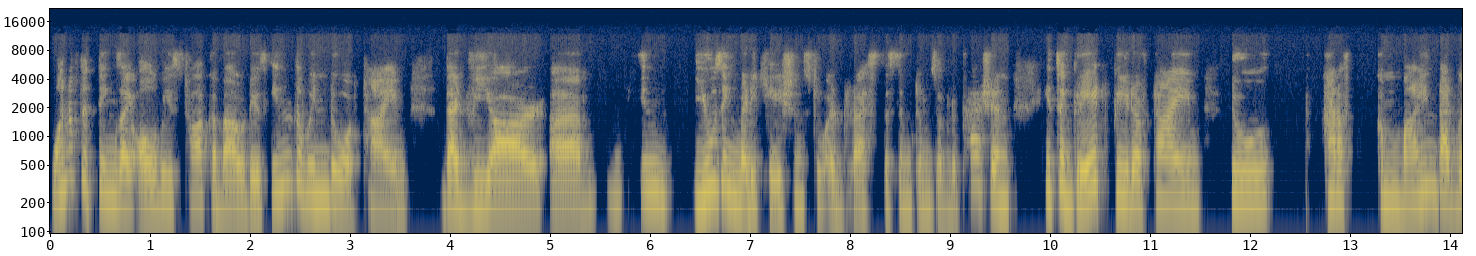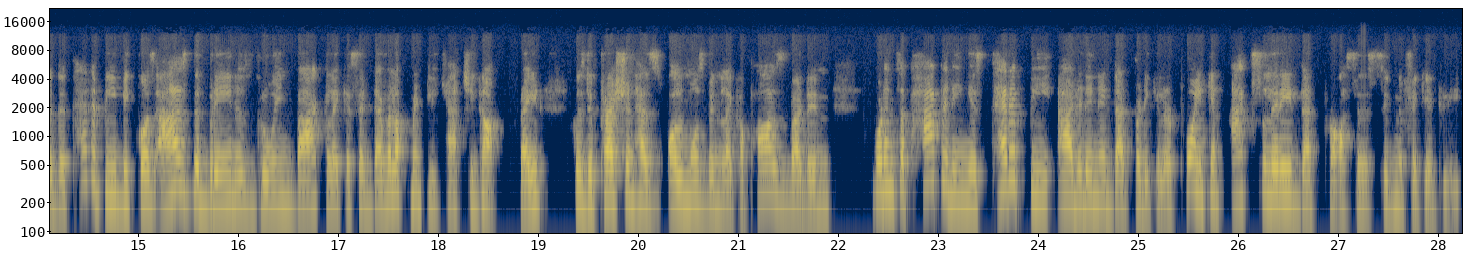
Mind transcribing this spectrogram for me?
one of the things I always talk about is in the window of time that we are um, in using medications to address the symptoms of depression, it's a great period of time to kind of combine that with the therapy because as the brain is growing back, like I said, developmentally catching up, right? Because depression has almost been like a pause button. What ends up happening is therapy added in at that particular point can accelerate that process significantly.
